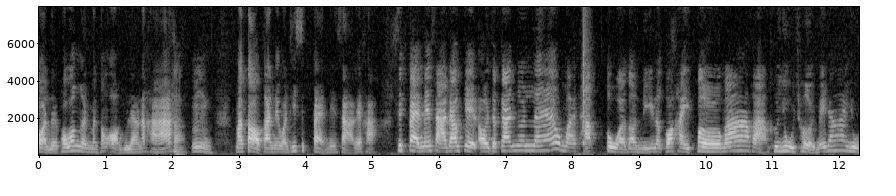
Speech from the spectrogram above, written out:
ก่อนเลย เพราะว่าเงินมันต้องออกอยู่แล้วนะคะค่ะอืมมาต่อกันในวันที่ 18 เมษาเลยค่ะ 18 เมษาดาวเกตออกจากการเงินแล้วมาทับตัวตอนนี้แล้วก็ไฮเปอร์มากอะ คืออยู่เฉยไม่ได้ อยู่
